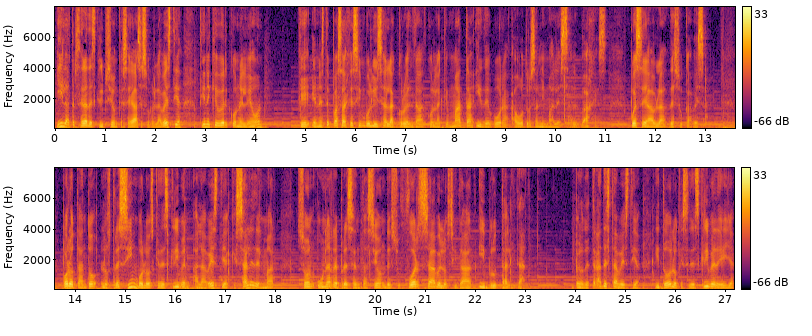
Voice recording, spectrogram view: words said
Y la tercera descripción que se hace sobre la bestia tiene que ver con el león, que en este pasaje simboliza la crueldad con la que mata y devora a otros animales salvajes, pues se habla de su cabeza. Por lo tanto, los tres símbolos que describen a la bestia que sale del mar son una representación de su fuerza, velocidad y brutalidad. Pero detrás de esta bestia y todo lo que se describe de ella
